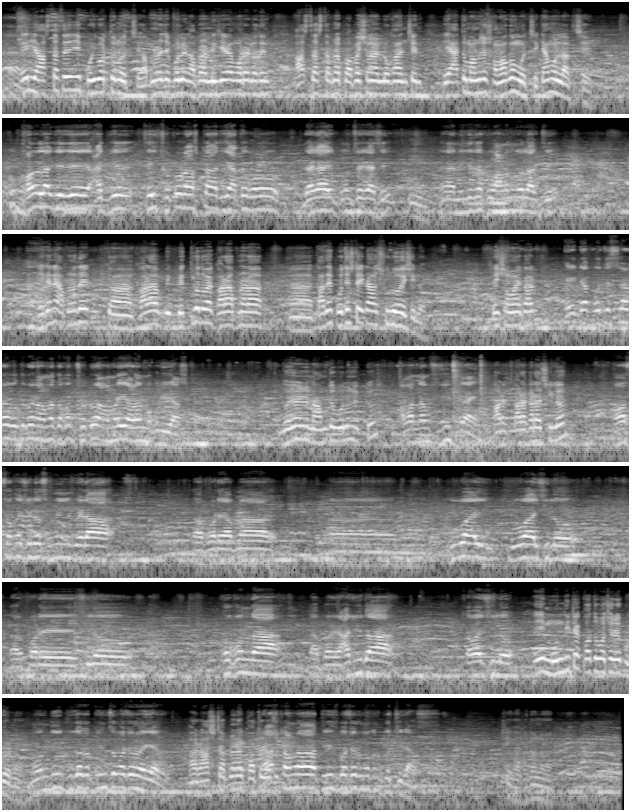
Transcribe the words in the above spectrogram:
হ্যাঁ। এই আস্তে আস্তে যে পরিবর্তন হচ্ছে আপনারা যে বললেন আপনারা নিজেরা মডেল হতেন আস্তে আস্তে আপনারা প্রফেশনাল লোক আনছেন এই এত মানুষের সমাগম হচ্ছে কেমন লাগছে? খুব ভালো লাগছে যে আজকে সেই ছোট রাস্তা আজকে এত বড় জায়গায় পৌঁছে গেছে। হ্যাঁ নিজেদের খুব আনন্দ লাগছে। এখানে আপনাদের কারা ব্যক্তিগতভাবে কারা আপনারা কাদের প্রচেষ্টা এটা শুরু হয়েছিল? সেই সময়কার? এইটা প্রচেষ্টাটা বলতে পারেন আমরা তখন ছোট আমরাই আরম্ভ করি রাস্তা দুজনের নাম তো বলুন একটু। আমার নাম সুজিত গায়েন আর কারা কারা ছিল? আমার সঙ্গে ছিল সুনীল বেড়া তারপরে আপনার বুবাই বুবাই ছিল তারপরে ছিল খোকনদা তারপরে রাজুদা সবাই ছিল। এই মন্দিরটা কত বছরের পুরনো? মন্দির বিগত তিনশো বছর হয়ে যাবে আর রাস্তা আপনারা কত বছর আমরা তিরিশ বছর মতন করছি রাস। ঠিক আছে ধন্যবাদ।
